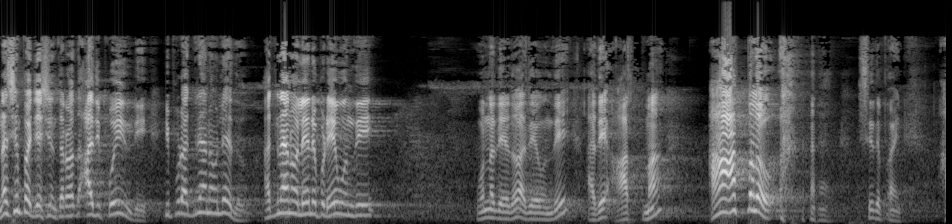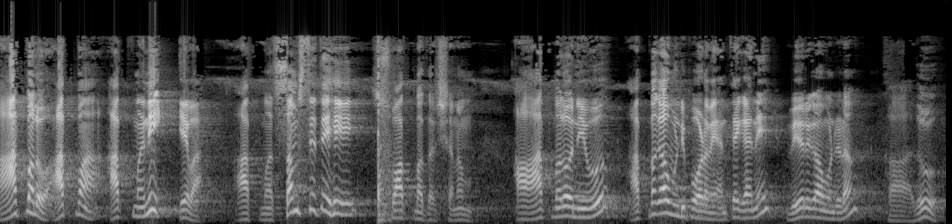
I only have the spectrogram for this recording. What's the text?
నశింపజేసిన తర్వాత అది పోయింది. ఇప్పుడు అజ్ఞానం లేదు. అజ్ఞానం లేనప్పుడు ఏముంది? ఉన్నదేదో అదే ఉంది. అదే ఆత్మ. ఆ ఆత్మలో సిది పాయింట్ ఆత్మలో ఆత్మ ఆత్మని ఏవ? ఆత్మ సంస్థితి స్వాత్మ దర్శనం ఆ ఆత్మలో నీవు ఆత్మగా ఉండిపోవడమే అంతేగాని వేరుగా ఉండడం కాదు.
